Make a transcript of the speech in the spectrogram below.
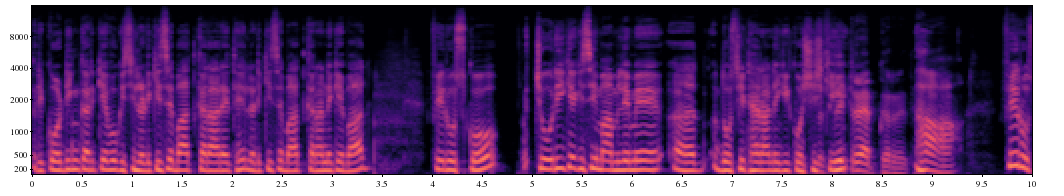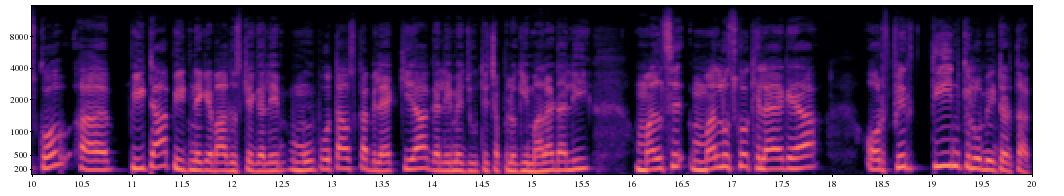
रिकॉर्डिंग करके वो किसी लड़की से बात करा रहे थे। लड़की से बात कराने के बाद फिर उसको चोरी के किसी मामले में दोषी ठहराने की कोशिश की। ट्रैप कर रहे थे। हाँ फिर उसको पीटा पीटने के बाद उसके गले मुँह पोता उसका ब्लैक किया गले में जूते चप्पलों की माला डाली मल से मल उसको खिलाया गया और फिर तीन किलोमीटर तक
